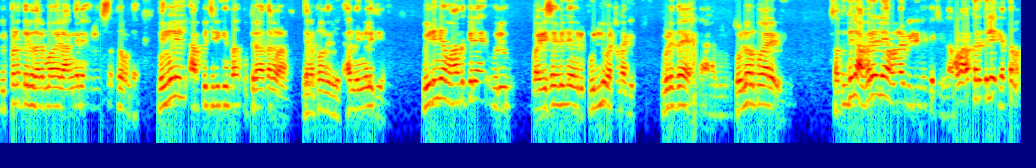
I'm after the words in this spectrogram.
ഇപ്പോഴത്തെ ഒരു തലമുറയിൽ അങ്ങനെ ഒരു ശ്രദ്ധമുണ്ട് നിങ്ങളിൽ അർപ്പിച്ചിരിക്കുന്ന ഉത്തരവാദിത്തങ്ങളാണ് ജനപ്രതിനിധികളിൽ അത് നിങ്ങൾ ചെയ്യണം. വീടിന്റെ വാതിക്കലെ ഒരു വഴി സൈഡിലെ ഒരു പുല്ല് വെട്ടണമെങ്കിൽ ഇവിടുത്തെ തൊഴിലുറപ്പുകാരെ വിളിക്കും. സത്യത്തിൽ അവരല്ലേ അവരുടെ വീടിന്റെ ചെയ്യുന്നത് നമ്മൾ ആ തരത്തിലേക്ക് എത്തണം.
